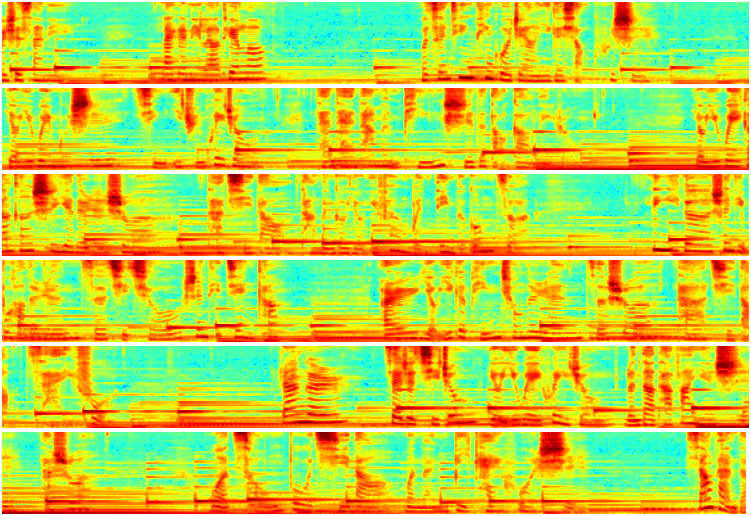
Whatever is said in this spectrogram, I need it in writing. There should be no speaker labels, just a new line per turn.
我是 Sunny，来和你聊天喽。我曾经听过这样一个小故事，有一位牧师请一群会众谈谈他们平时的祷告内容。有一位刚刚失业的人说，他祈祷他能够有一份稳定的工作；另一个身体不好的人则祈求身体健康。而有一个贫穷的人则说他祈祷财富。然而，在这其中有一位会众，轮到他发言时，他说：“我从不祈祷我能避开祸事，相反的，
